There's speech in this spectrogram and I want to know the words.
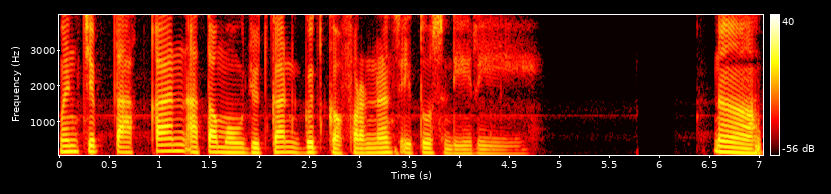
menciptakan atau mewujudkan good governance itu sendiri. Nah,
